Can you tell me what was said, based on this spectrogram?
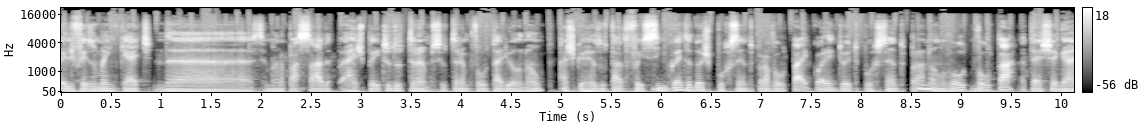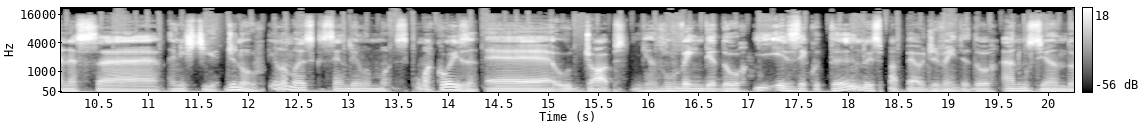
ele fez uma enquete na semana passada a respeito do Trump, se o Trump voltaria ou não. Acho que o resultado foi 52% para voltar e 48% para não voltar, até chegar nessa anistia. De novo, Elon Musk sendo Elon Musk. Uma coisa é o Jobs, o vendedor, e executando esse papel de vendedor, anunciando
